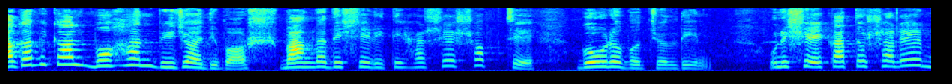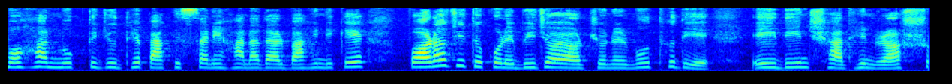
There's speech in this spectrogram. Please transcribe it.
আগামীকাল মহান বিজয় দিবস, বাংলাদেশের ইতিহাসে সবচেয়ে গৌরবোজ্জ্বল দিন। উনিশশো একাত্তর সালের মহান মুক্তিযুদ্ধে পাকিস্তানি হানাদার বাহিনীকে পরাজিত করে বিজয় অর্জনের মধ্য দিয়ে এই দিন স্বাধীন রাষ্ট্র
